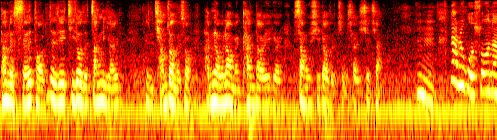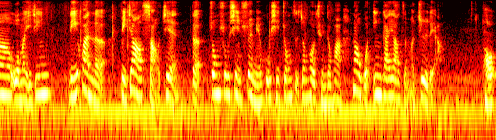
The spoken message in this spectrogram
他的舌头这些肌肉的张力还很强壮的时候，还没有让我们看到一个上呼吸道的阻塞现象。嗯，那如果说呢，我们已经罹患了比较少见。的中枢性睡眠呼吸中止症候群的话，那我应该要怎么治疗？好，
